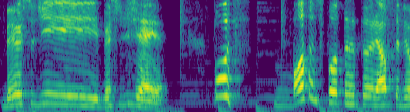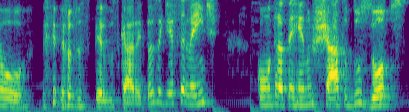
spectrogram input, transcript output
berço de. berço de Geia. Putz, bota no disputa territorial pra você ver o, ver o desespero dos caras. Então isso aqui é excelente contra terreno chato dos outros,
